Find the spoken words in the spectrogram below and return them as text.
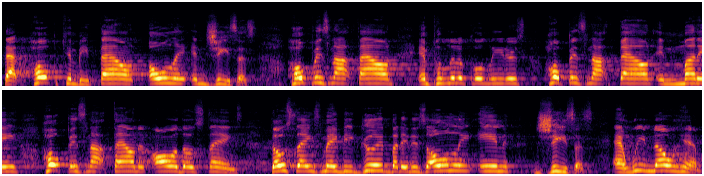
that hope can be found only in Jesus. Hope is not found in political leaders. Hope is not found in money. Hope is not found in all of those things. Those things may be good, but it is only in Jesus. And we know him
